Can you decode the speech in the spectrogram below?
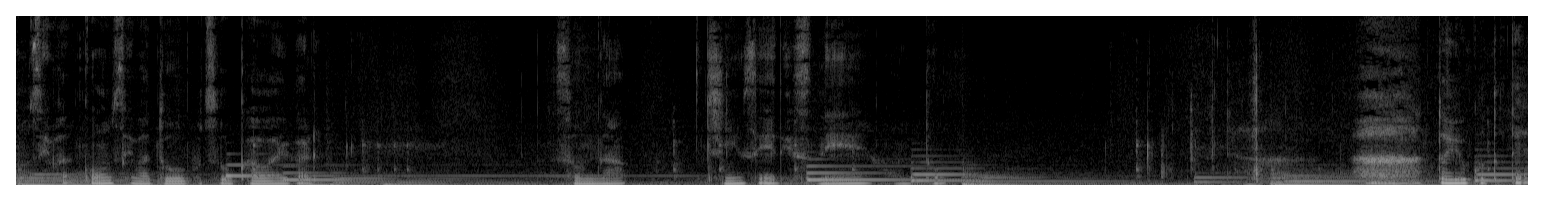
今世は今世は動物を可愛がる。そんな人生ですね本当。はあということで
